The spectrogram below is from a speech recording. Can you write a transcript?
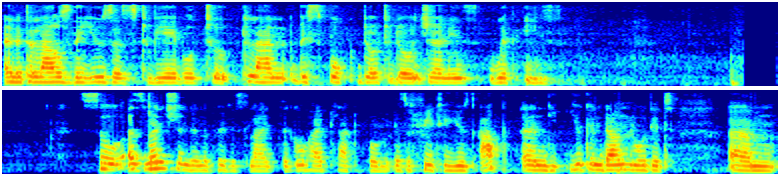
and it allows the users to be able to plan bespoke door-to-door -door journeys with ease. So as mentioned in the previous slide, the GoHi platform is a free-to-use app, and you can download it um,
